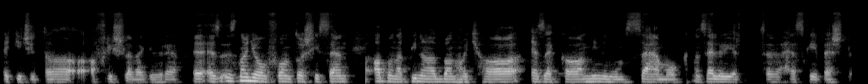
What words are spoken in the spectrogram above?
egy kicsit a, a friss levegőre. Ez, ez nagyon fontos, hiszen abban a pillanatban, hogyha ezek a minimum számok az előírthez képest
